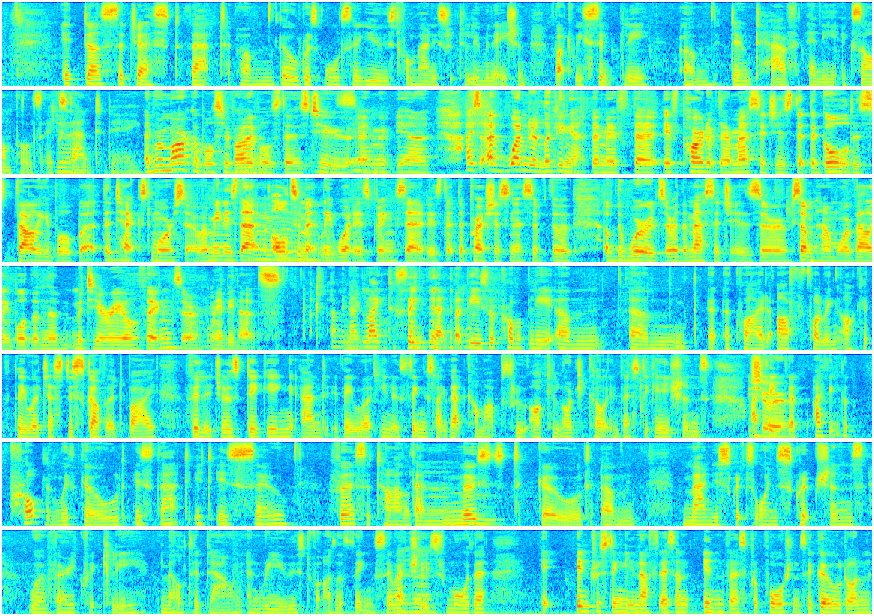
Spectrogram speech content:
it does suggest that um, gold was also used for manuscript illumination, but we simply um, don't have any examples extant today. And remarkable survivals, those two. Yes. Um, yeah, I wonder, looking at them, if the if part of their message is that the gold is valuable, but the text more so. I mean, is that ultimately what is being said? Is that the preciousness of the of the words or the messages are somehow more valuable than the material things, or maybe that's I mean, I'd like to think that, but these were probably um, um, acquired after following they were just discovered by villagers digging, and they were, you know, things like that come up through archaeological investigations. I Sure. think that I think the problem with gold is that it is so versatile that Mm. most gold um, manuscripts or inscriptions were very quickly melted down and reused for other things. So actually, Mhm. it's more the i interestingly enough, there's an inverse proportion. So gold on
